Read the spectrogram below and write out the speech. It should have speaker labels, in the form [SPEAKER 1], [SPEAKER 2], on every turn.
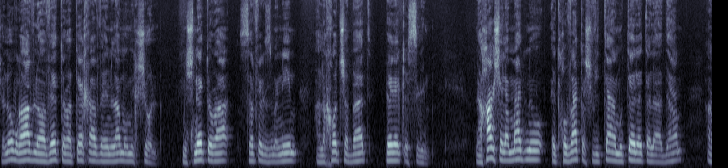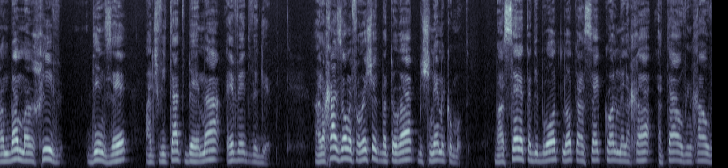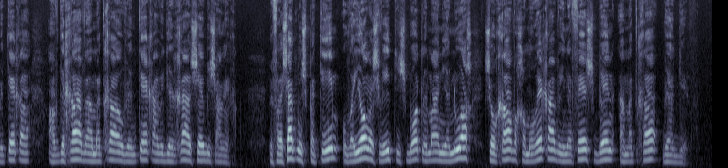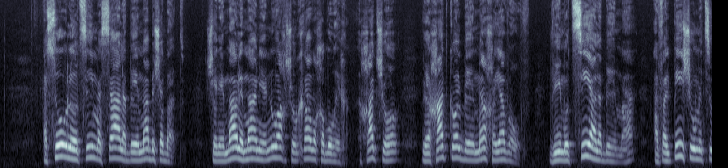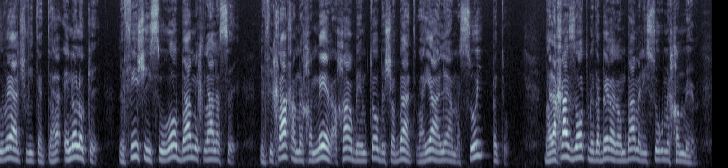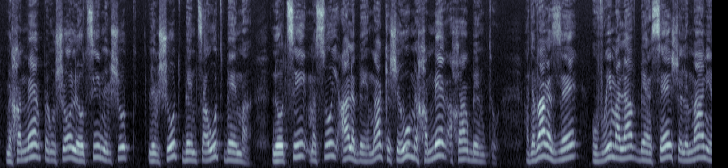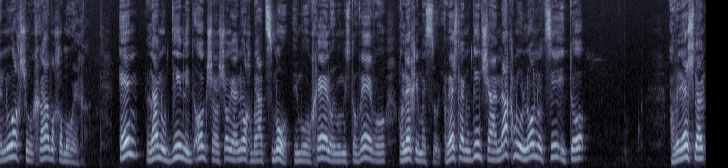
[SPEAKER 1] שלום רב לא אוהב תורתך ואין למו מכשול. משנה תורה, ספר זמנים, הלכות שבת, פרק 20. לאחר שלמדנו את חובת השביתה המוטלת על האדם, הרמב"ם מרחיב דין זה על שביתת בהמה, עבד וגר. ההלכה זו מפורשת בתורה בשני מקומות. בעשרת הדיברות לא תעשה כל מלאכה אתה ובנך וביתך עבדך ועמתך ובהמתך וגרך אשר בשעריך. בפרשת משפטים, וביום השביעי תשבות למען ינוח שורך וחמוריך וינפש בין אמתך והגר. אסור להוציא מסע על הבהמה בשבת, שנאמר למען ינוח שורך וחמוריך. אחד שור ואחד כל בהמה חייב עוף. ואם הוציא על הבהמה, אף על פי שהוא מצווה על שביתתה, אינו לוקה. לפי שאיסורו בא מכלל עשה. לפיכך המחמר אחר בהמתו בשבת והיה עליה מסוי, פטור. בהלכה זאת מדבר הרמב"ם על איסור מחמר. מחמר פירושו להוציא מרשות לרשות באמצעות בהמה. להוציא מסוי על הבהמה כשהוא מחמר אחר בהמתו. הדבר הזה עוברים עליו בעשה שלמען ינוח שורך וחמוריך. אין לנו דין לדאוג שהשור ינוח בעצמו, אם הוא אוכל או אם הוא מסתובב או הולך עם הסוי. אבל יש לנו דין שאנחנו לא נוציא איתו, אבל יש לנו...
